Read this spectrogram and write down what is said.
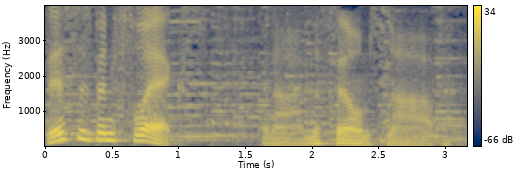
This has been Flicks and I'm the film snob.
